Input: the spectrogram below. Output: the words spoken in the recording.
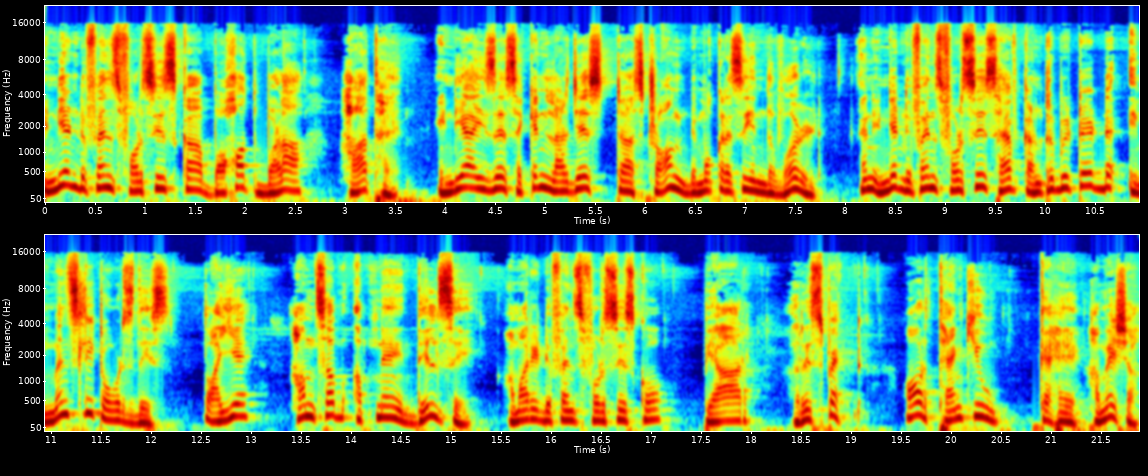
इंडियन डिफेंस फोर्सेस का बहुत बड़ा हाथ है। India is a second largest strong democracy in the world and Indian defence forces have contributed immensely towards this तो आइए हम सब अपने दिल से हमारी डिफेंस फोर्सेस को प्यार रिस्पेक्ट और थैंक यू कहे हमेशा।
